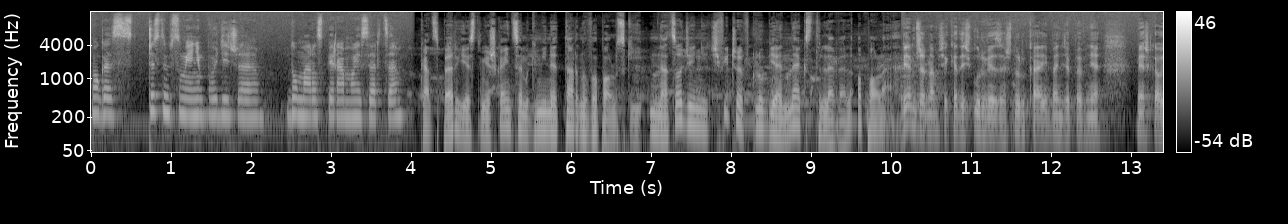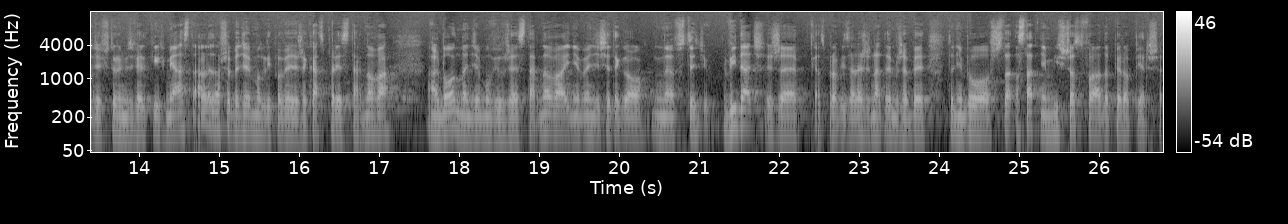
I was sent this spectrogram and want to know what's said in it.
mogę z czystym sumieniem powiedzieć, że duma rozpiera moje serce. Kacper jest mieszkańcem gminy Tarnów Opolski. Na co dzień ćwiczy w klubie Next Level Opole. Wiem, że nam się kiedyś urwie ze sznurka i będzie pewnie mieszkał gdzieś w którymś z wielkich miast, ale zawsze będziemy mogli powiedzieć, że Kacper jest Tarnowa, albo on będzie mówił, że jest Tarnowa i nie będzie się tego mm, wstydził. Widać, że Kacprowi zależy na tym, żeby to nie było osta- ostatnie mistrzostwo, a dopiero pierwsze.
